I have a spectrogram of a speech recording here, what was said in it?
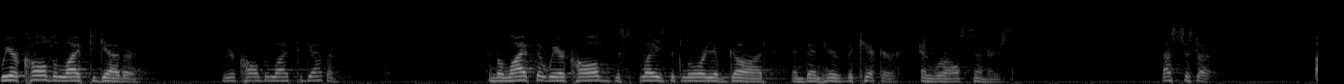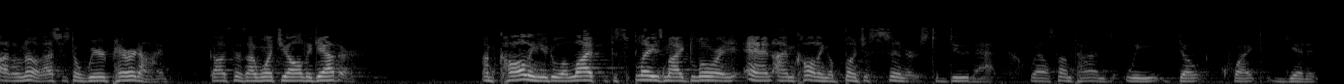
We are called to life together. We are called to life together. And the life that we are called displays the glory of God. And then here's the kicker, and we're all sinners. That's just a, I don't know, that's just a weird paradigm. God says, I want you all together. I'm calling you to a life that displays my glory, and I'm calling a bunch of sinners to do that. Well, sometimes we don't quite get it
